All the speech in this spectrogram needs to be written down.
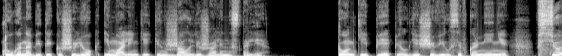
Туго набитый кошелек и маленький кинжал лежали на столе. Тонкий пепел еще вился в камине. Все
